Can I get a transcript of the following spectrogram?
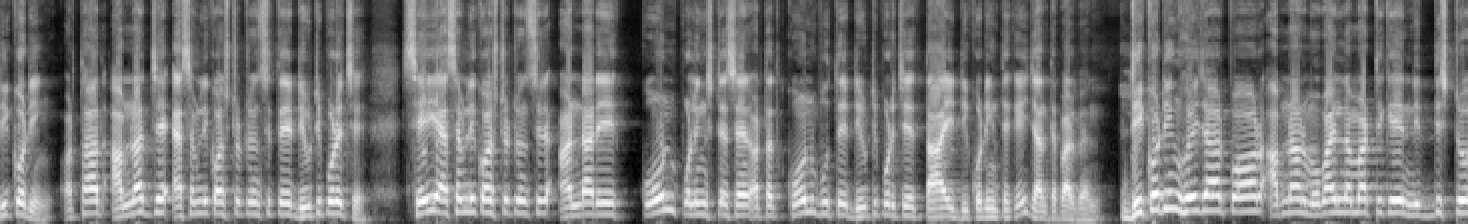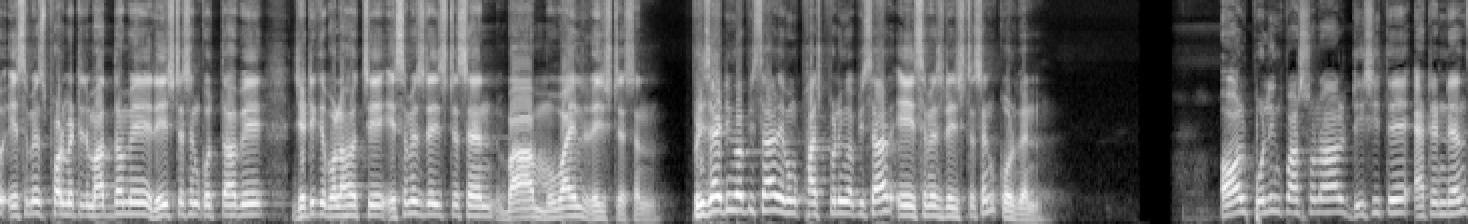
ডিকোডিং। অর্থাৎ আপনার যে অ্যাসেম্বলি কনস্টিটিউয়েন্সিতে ডিউটি পড়েছে, সেই অ্যাসেম্বলি কনস্টিটিউয়েন্সির আন্ডারে কোন পোলিং স্টেশন অর্থাৎ কোন বুথে ডিউটি পড়েছে তাই ডিকোডিং থেকেই জানতে পারবেন। ডিকোডিং হয়ে যাওয়ার পর আপনার মোবাইল নাম্বারটিকে নির্দিষ্ট এস এম এস ফরম্যাটের মাধ্যমে রেজিস্ট্রেশন করতে হবে, যেটিকে বলা হচ্ছে এস এম এস রেজিস্ট্রেশন বা মোবাইল রেজিস্ট্রেশন। প্রিজাইডিং অফিসার এবং ফার্স্ট পোলিং অফিসার এই এস এম এস রেজিস্ট্রেশন করবেন। অল পোলিং পার্সোনাল ডিসিতে অ্যাটেন্ডেন্স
